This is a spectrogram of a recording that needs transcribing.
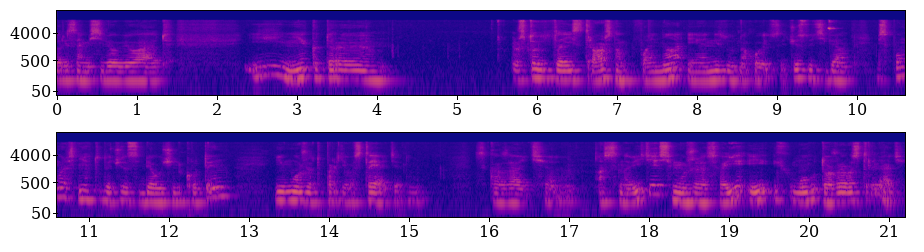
которые сами себя убивают. И некоторые что-то и страшно, война, и они тут находятся, чувствуют себя беспомощнее, кто-то чувствует себя очень крутым и может противостоять этому. Сказать, э, остановитесь, мы уже свои, и их могут тоже расстрелять.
